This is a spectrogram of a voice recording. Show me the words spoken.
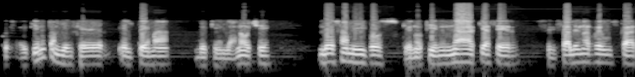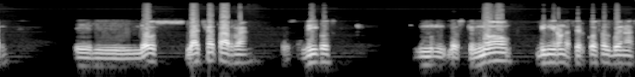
pues ahí tiene también que ver el tema de que en la noche los amigos que no tienen nada que hacer se salen a rebuscar el, los la chatarra, los amigos, mm, los que no vinieron a hacer cosas buenas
